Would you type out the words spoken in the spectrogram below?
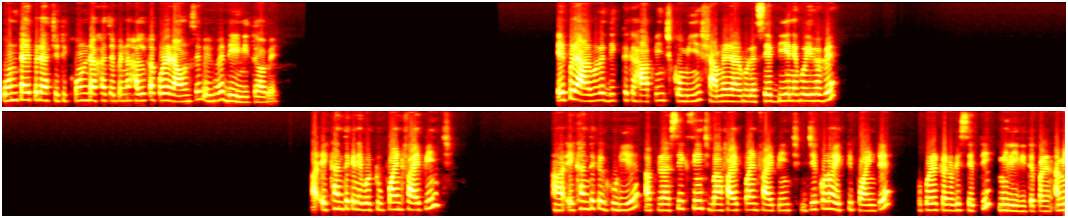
কোন টাইপের আছে, এটি কোন রাখা যাবে না, হালকা করে রাউন্ড শেপ এইভাবে দিয়ে নিতে হবে। এরপরে আরমোলের দিক থেকে হাফ ইঞ্চ কমিয়ে সামনের আরমোলের শেপ দিয়ে নেব এইভাবে। আর এখান থেকে নেব টু পয়েন্ট ফাইভ ইঞ্চ আর এখান থেকে ঘুরিয়ে আপনারা সিক্স ইঞ্চ বা ফাইভ পয়েন্ট ফাইভ ইঞ্চ যে কোনো একটি পয়েন্টে উপরের ক্যাটোরি সেপটি মিলিয়ে দিতে পারেন। আমি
